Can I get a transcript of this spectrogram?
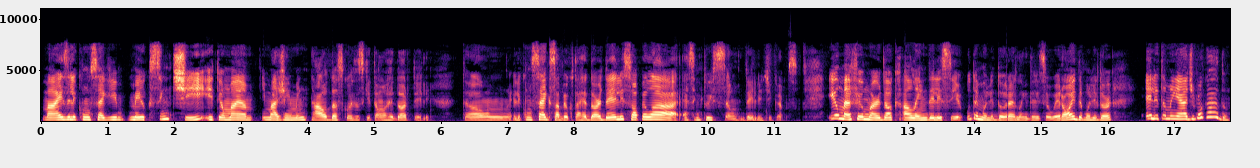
mas ele consegue meio que sentir e ter uma imagem mental das coisas que estão ao redor dele. Então, ele consegue saber o que está ao redor dele só pela essa intuição dele, digamos. E o Matthew Murdock, além dele ser o demolidor, além dele ser o herói demolidor, ele também é advogado.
